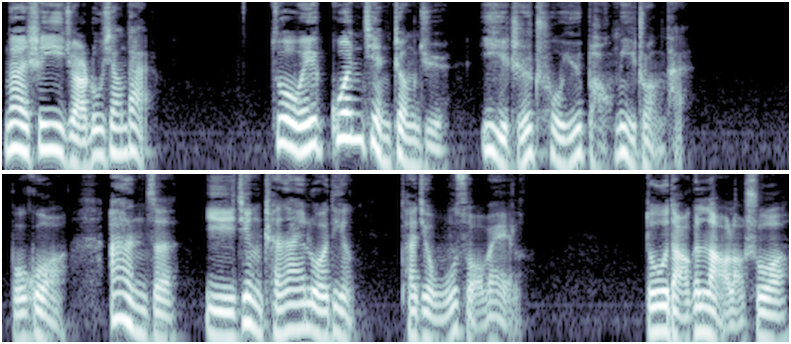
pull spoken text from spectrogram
那是一卷录像带，作为关键证据，一直处于保密状态。不过案子已经尘埃落定，他就无所谓了。督导跟姥姥说：“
